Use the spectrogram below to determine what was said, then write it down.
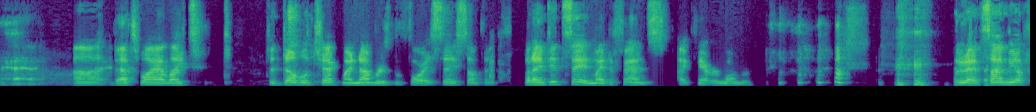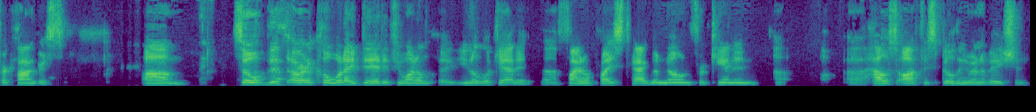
Uh, that's why I like to, to double check my numbers before I say something. But I did say in my defense, I can't remember. Look at that. Sign me up for Congress. Um, so this article, what I did, if you want to, you know, look at it, uh, final price tag unknown for Cannon uh, uh, house office building renovation,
